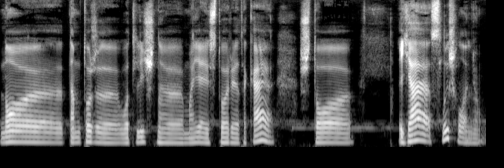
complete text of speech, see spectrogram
Но там тоже вот лично моя история такая, что я слышал о нем,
